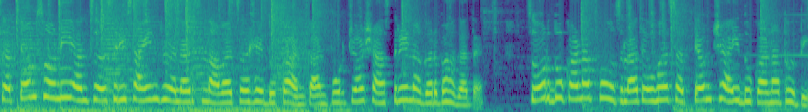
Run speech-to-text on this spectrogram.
सत्यम सोनी यांचं श्री साईन ज्वेलर्स नावाचं हे दुकान कानपूरच्या शास्त्री नगर भागात आहे. चोर दुकानात पोहोचला तेव्हा सत्यमची आई दुकानात होती.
